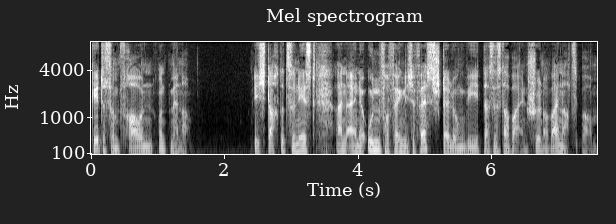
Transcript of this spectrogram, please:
geht es um Frauen und Männer. Ich dachte zunächst an eine unverfängliche Feststellung wie das ist aber ein schöner Weihnachtsbaum.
